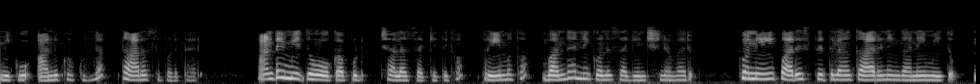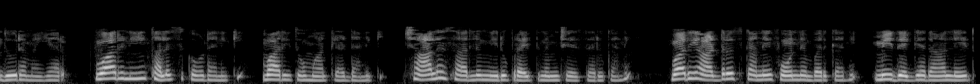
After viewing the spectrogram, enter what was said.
మీకు అనుకోకుండా తారసపడతారు. అంటే మీతో ఒకప్పుడు చాలా సఖ్యతగా ప్రేమగా బంధాన్ని కొనసాగించిన వారు కొన్ని పరిస్థితుల కారణంగానే మీతో దూరమయ్యారు. వారిని కలుసుకోవడానికి వారితో మాట్లాడడానికి చాలా సార్లు మీరు ప్రయత్నం చేశారు కానీ వారి అడ్రస్ కానీ ఫోన్ నెంబర్ కానీ మీ దగ్గర లేదు.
